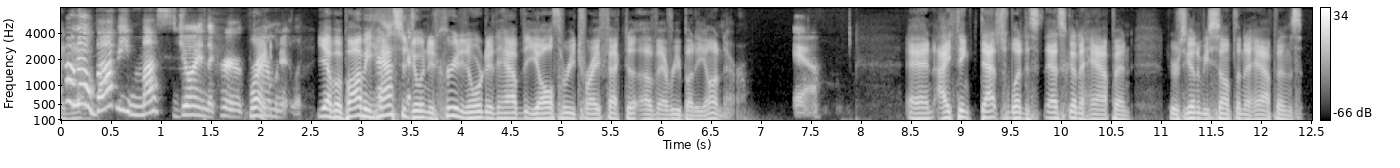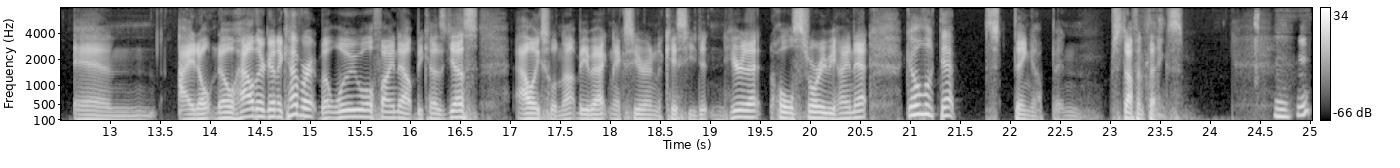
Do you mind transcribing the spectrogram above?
And oh no, Bobby must join the crew Right. permanently. Yeah, but Bobby has to join the crew in order to have the all three trifecta of everybody on there. Yeah. And I think that's what is, that's going to happen. There's going to be something that happens, and I don't know how they're going to cover it, but we will find out. Because yes, Alex will not be back next year. In case you didn't hear that whole story behind that, go look that thing up and stuff and things. Mhm.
